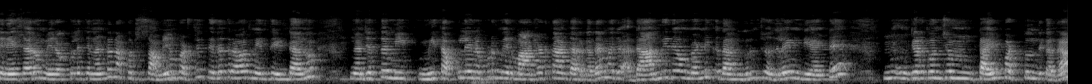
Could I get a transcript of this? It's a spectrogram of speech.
తినేశారు మీరు ఒక్కళ్ళు తినంటే నాకు కొంచెం సమయం పడుతుంది తిన్న తర్వాత నేను తింటాను. నేను చెప్తే మీ మీ తప్పు లేనప్పుడు మీరు మాట్లాడుతూ అంటారు కదా మరి దాని మీదే ఉండండి ఇంకా దాని గురించి వదిలేయండి. అంటే ఇక్కడ కొంచెం టైం పడుతుంది కదా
